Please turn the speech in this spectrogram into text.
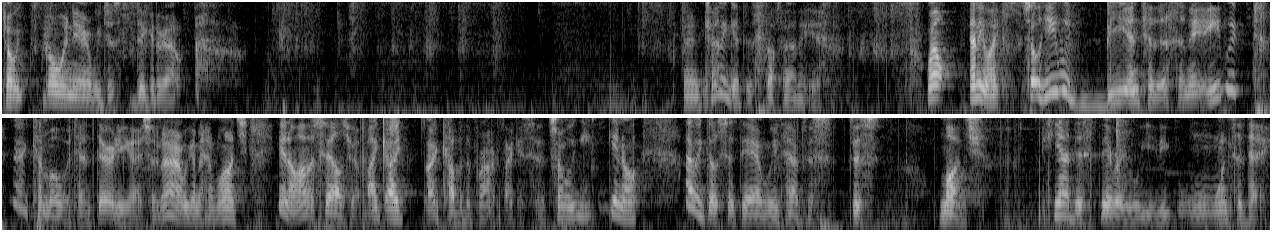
So we go in there and we just dig it out. And trying to get this stuff out of here. Well, anyway, so he would be into this, and he would eh, come over 10:30. I said, "All right, we're going to have lunch." You know, I'm a sales rep. I, I, I cover the Bronx, like I said. So you know, I would go sit there, and we'd have this this lunch. He had this theory: once a day.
